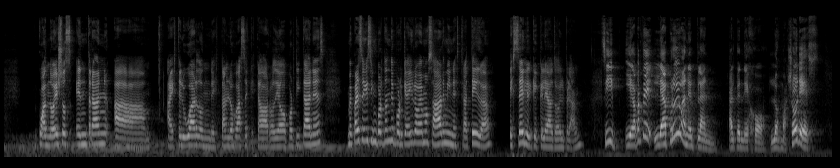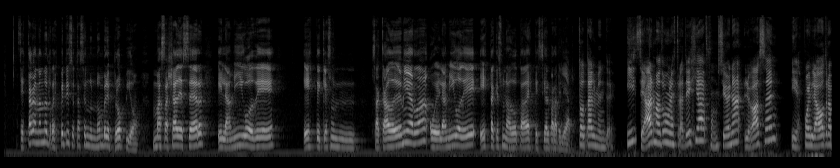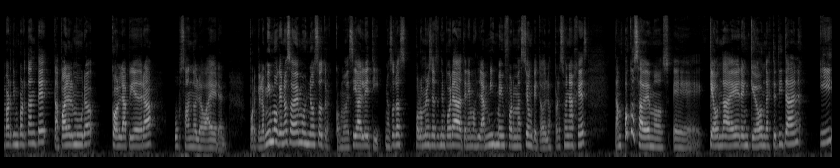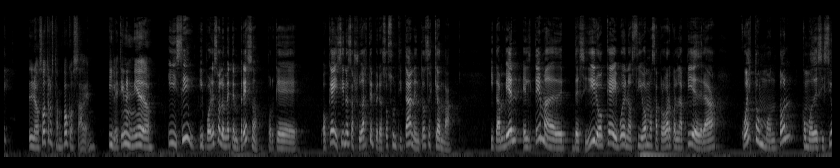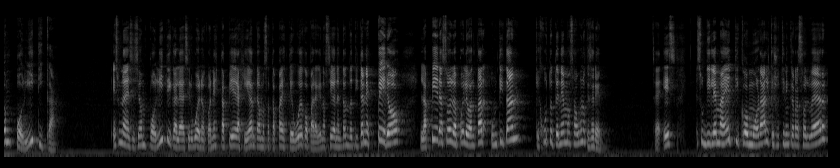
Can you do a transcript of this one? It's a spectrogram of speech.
Cuando ellos entran a, este lugar donde están los gases que estaba rodeado por titanes, me parece que es importante porque ahí lo vemos a Armin estratega. Es él el que crea todo el plan. Sí, y aparte le aprueban el plan al pendejo. Los mayores. Se está ganando el respeto y se está haciendo un nombre propio. Más allá de ser el amigo de este que es un sacado de mierda o el amigo de esta que es una dotada especial para pelear. Totalmente. Y se arma toda una estrategia, funciona, lo hacen y después la otra parte importante, tapar el muro con la piedra usándolo a Eren. Porque lo mismo que no sabemos nosotros, como decía Leti, nosotros por lo menos en esta temporada tenemos la misma información que todos los personajes, tampoco sabemos eh, qué onda Eren, qué onda este titán, y los otros tampoco saben. Y le tienen miedo. Y sí, y por eso lo meten preso, porque, ok, sí nos ayudaste, pero sos un titán, entonces, ¿qué onda? Y también el tema de decidir, ok, bueno, sí, vamos a probar con la piedra, cuesta un montón como decisión política. Es una decisión política la de decir, bueno, con esta piedra gigante vamos a tapar este hueco para que no sigan entrando titanes, pero la piedra solo la puede levantar un titán que justo tenemos a uno que es Eren. O sea, es, es un dilema ético, moral que ellos tienen que resolver,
